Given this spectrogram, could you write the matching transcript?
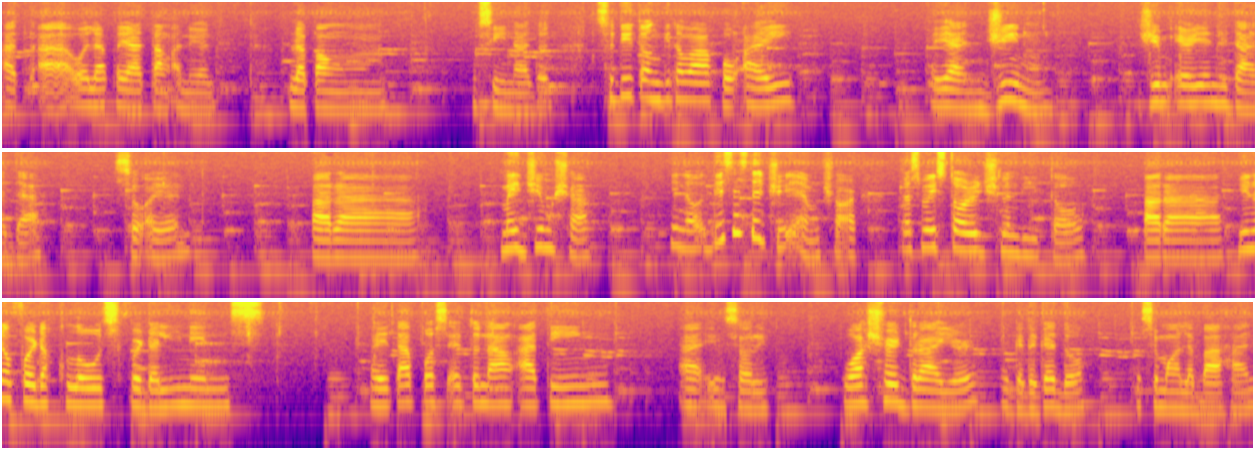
At uh, wala pa yatang ano yun, wala pang kusina doon. So, dito ang ginawa ko ay, ayan, gym. Gym area ni Dada. So, ayan. Para, may gym siya. You know, this is the gym, char. Tapos may storage lang dito. Para, you know, for the clothes, for the linens. Okay, tapos ito na ang ating, ah, sorry, washer dryer. Agad-agad, oh. Tapos yung mga labahan.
